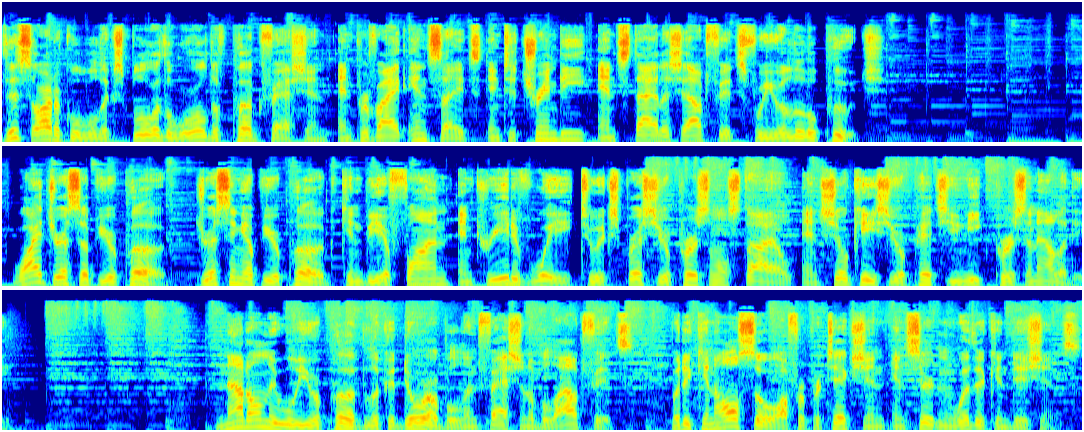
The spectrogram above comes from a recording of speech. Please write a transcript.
This article will explore the world of pug fashion and provide insights into trendy and stylish outfits for your little pooch. Why dress up your pug? Dressing up your pug can be a fun and creative way to express your personal style and showcase your pet's unique personality. Not only will your pug look adorable in fashionable outfits, but it can also offer protection in certain weather conditions.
